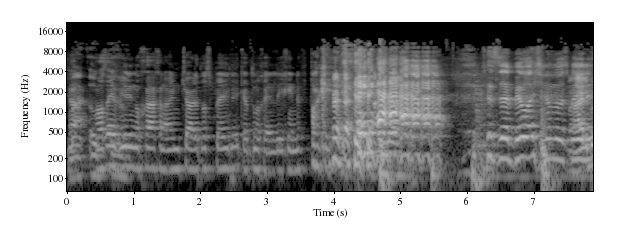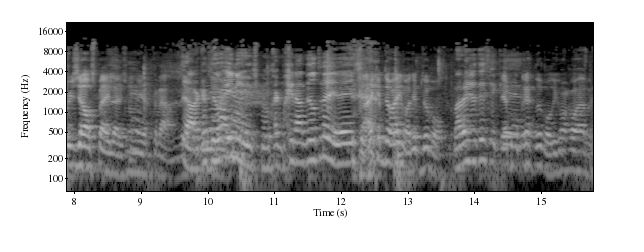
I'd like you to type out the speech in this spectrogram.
Maar ook... Als een van ja. jullie nog graag een Uncharted wil spelen, ik heb er nog een liggen in de fucking. dus eh Bill, als je hem wilt Maar die spelen. moet je zelf spelen als je nog niet hebt gedaan. Dus- Ja, ik heb deel 1 niet ingespeeld. Ga ik beginnen aan deel 2, weet je. Ja, ik heb deel 1 hoor, die heb dubbel. Maar weet je wat het is? Ik, Je hebt eh, oprecht dubbel, die kan je gewoon hebben.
